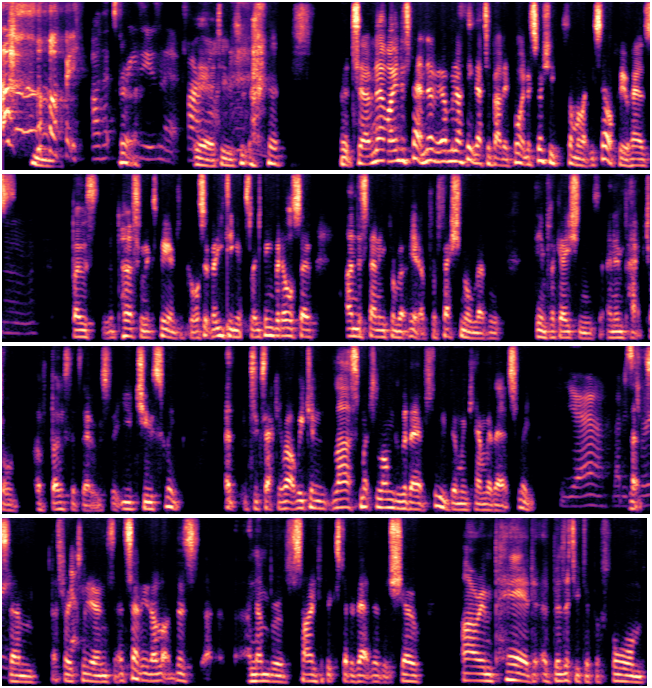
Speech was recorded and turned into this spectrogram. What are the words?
oh, oh that's crazy, isn't it? Far yeah, it is. but um, no, I understand. No, I mean, I think that's a valid point, especially for someone like yourself who has mm. both the personal experience, of course, of eating and sleeping, but also understanding from a you know professional level the implications and impact of, of both of those that you choose sleep. That's exactly right. We can last much longer without food than we can without sleep. Yeah, that is that's, true. Um, that's very yeah. clear, and, and certainly a lot. There's a number of scientific studies out there that show our impaired ability to perform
